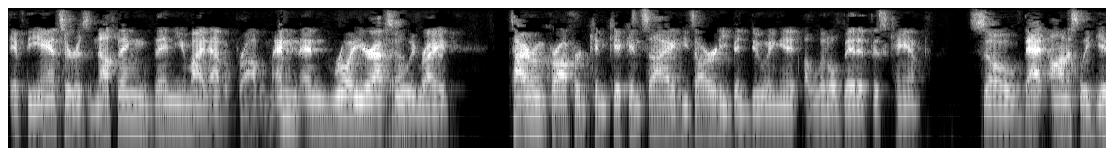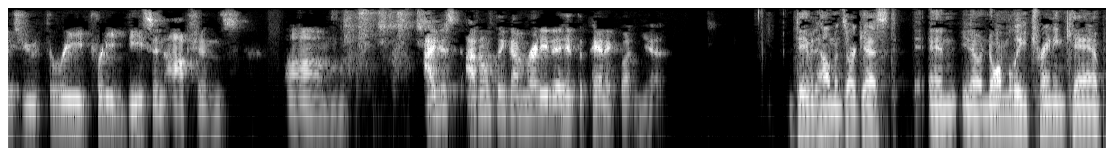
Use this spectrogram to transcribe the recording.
if the answer is nothing, then you might have a problem. And, and Roy, you're absolutely right. Tyrone Crawford can kick inside. He's already been doing it a little bit at this camp. So that honestly gives you three pretty decent options. Um, I just, I don't think I'm ready to hit the panic button yet. David Helman's our guest, and you know normally training camp,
